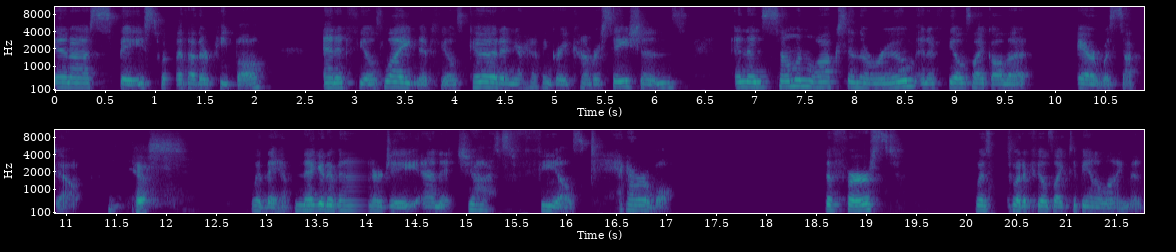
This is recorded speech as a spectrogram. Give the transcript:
in a space with other people and it feels light and it feels good and you're having great conversations? And then someone walks in the room and it feels like all the air was sucked out. Yes. When they have negative energy and it just feels terrible. The first was what it feels like to be in alignment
